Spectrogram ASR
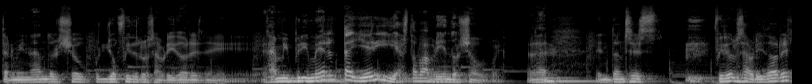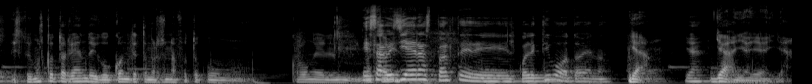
Terminando el show, pues yo fui de los abridores de. O sea, mi primer taller y ya estaba abriendo el show, güey. Entonces, fui de los abridores, estuvimos cotorreando y Conde a tomarse una foto con, con el. ¿Esa vez ya eras parte del colectivo o todavía no? Ya, Ya. ya, ya, ya, ya.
